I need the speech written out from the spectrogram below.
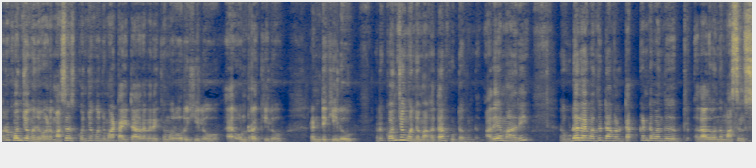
ஒரு கொஞ்சம் கொஞ்சம் மசில்ஸ் கொஞ்சம் கொஞ்சமாக டைட் ஆகிற வரைக்கும் ஒரு ஒரு கிலோ ஒன்றரை கிலோ ரெண்டு கிலோ கொஞ்சம் கொஞ்சமாகத்தான் கூட்ட வேண்டும். அதே மாதிரி உடலை வந்து நாங்கள் டக்குண்டு வந்து அதாவது வந்து மசில்ஸ்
